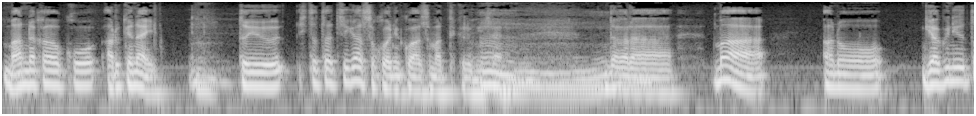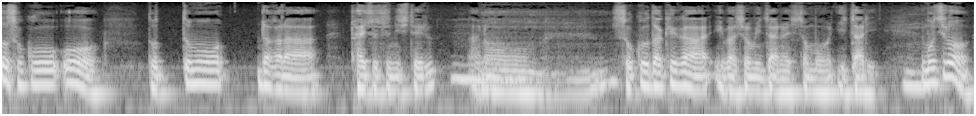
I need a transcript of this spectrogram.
真ん中をこう歩けないという人たちがそこにこう集まってくるみたいな。だからまああの逆に言うとそこをとってもだから大切にしている、あのそこだけが居場所みたいな人もいたり、もちろん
